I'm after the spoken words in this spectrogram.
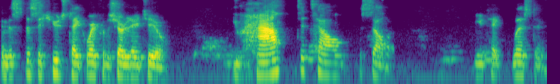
and this this is a huge takeaway for the show today too. You have to tell the seller. You take listing.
